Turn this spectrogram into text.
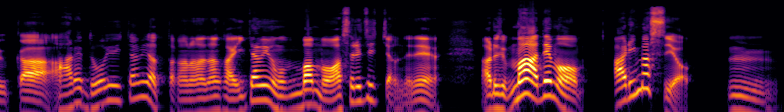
うか、あれどういう痛みだったかな？なんか痛みもバンバン忘れてっちゃうんでね。あれ、まあでも、ありますよ。うん。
